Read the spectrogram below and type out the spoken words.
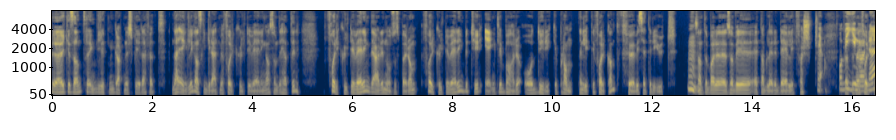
Ja, ikke sant? En liten gartnerspir er født. Det er egentlig ganske greit med forkultiveringa, som det heter. Forkultivering, det er det noen som spør om. Forkultivering betyr egentlig bare å dyrke plantene litt i forkant, før vi setter de ut. Mm. Sånn at det bare, så vi etablerer det litt først. Ja. Og vi gjør det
